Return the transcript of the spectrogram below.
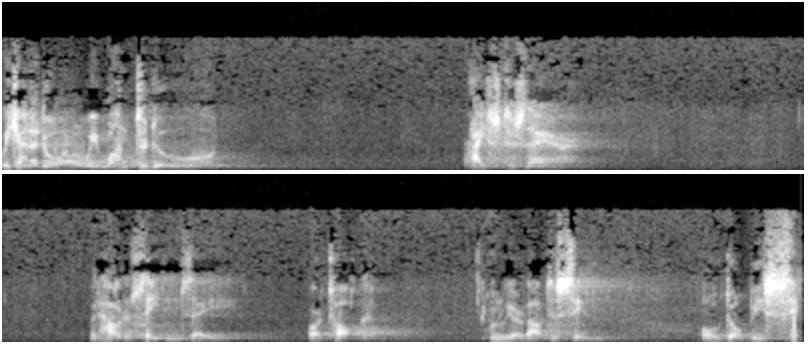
We cannot do all we want to do. Christ is there. But how does Satan say or talk when we are about to sin? Oh, don't be sick.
